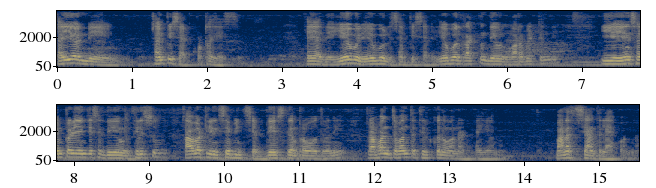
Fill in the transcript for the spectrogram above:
కయ్యోని చంపేశాడు కుట్ర చేసి. కయ్య అది ఏబులు ఏబులు చంపేశాడు. ఏబులు రక్తం దేవునికి మరబెట్టింది ఈ ఏం చంపాడు ఏం చేశాడు దేవునికి తెలుసు. కాబట్టి ఈయనకి శపించాడు దేశదేం ప్రభుత్వం అని. ప్రపంచమంతా తిరుక్కుని ఉన్నాడు కయ్యోను. మనశ్శాంతి లేకుండా.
